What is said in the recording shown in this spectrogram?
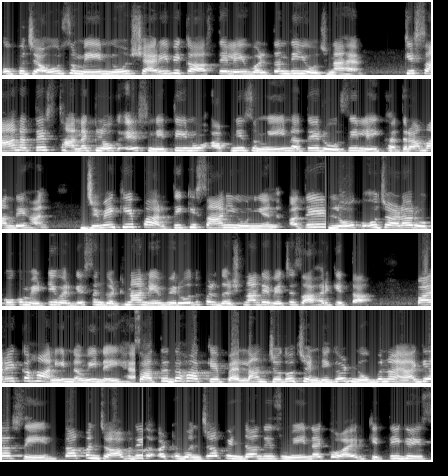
ਉਪਜਾਊ ਜ਼ਮੀਨ ਨੂੰ ਸ਼ਹਿਰੀ ਵਿਕਾਸ ਦੇ ਲਈ ਵਰਤਣ ਦੀ ਯੋਜਨਾ ਹੈ। ਕਿਸਾਨ ਅਤੇ ਸਥਾਨਕ ਲੋਕ ਇਸ ਨੀਤੀ ਨੂੰ ਆਪਣੀ ਜ਼ਮੀਨ ਅਤੇ ਰੋਜ਼ੀ ਲਈ ਖਤਰਾ ਮੰਨਦੇ ਹਨ। ਜਿਵੇਂ ਕਿ ਭਾਰਤੀ ਕਿਸਾਨ ਯੂਨੀਅਨ ਅਤੇ ਲੋਕ ਉਜਾੜਾ ਰੋਕੋ ਕਮੇਟੀ ਵਰਗੇ ਸੰਗਠਨਾਂ ਨੇ ਵਿਰੋਧ ਪ੍ਰਦਰਸ਼ਨਾਂ ਦੇ ਵਿੱਚ ਜ਼ਾਹਰ ਕੀਤਾ। ਪਰ ਇਹ ਕਹਾਣੀ ਨਵੀਂ ਨਹੀਂ ਹੈ। ਸੱਤ ਦਹਾਕੇ ਪਹਿਲਾਂ ਜਦੋਂ ਚੰਡੀਗੜ੍ਹ ਨੂੰ ਬਣਾਇਆ ਗਿਆ ਸੀ, ਤਾਂ ਪੰਜਾਬ ਦੇ 58 ਪਿੰਡਾਂ ਦੀ ਜ਼ਮੀਨ ਐਕਵਾਇਰ ਕੀਤੀ ਗਈ ਸੀ।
